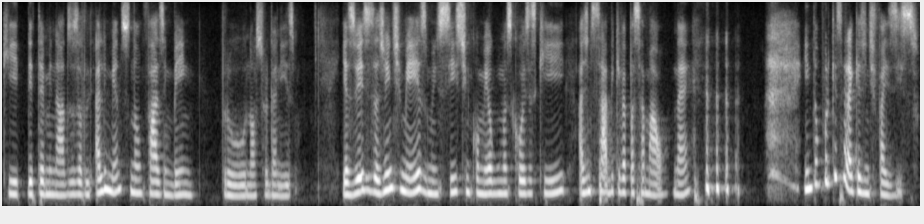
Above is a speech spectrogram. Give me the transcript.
que determinados alimentos não fazem bem para o nosso organismo. E às vezes a gente mesmo insiste em comer algumas coisas que a gente sabe que vai passar mal, né? Então, por que será que a gente faz isso?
